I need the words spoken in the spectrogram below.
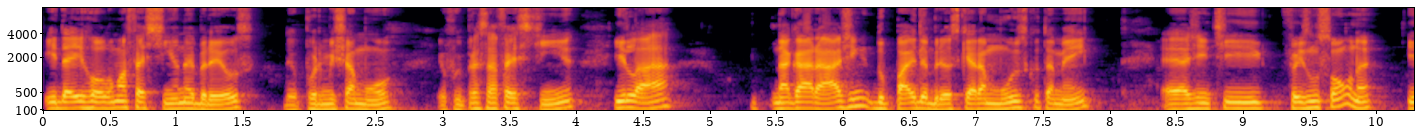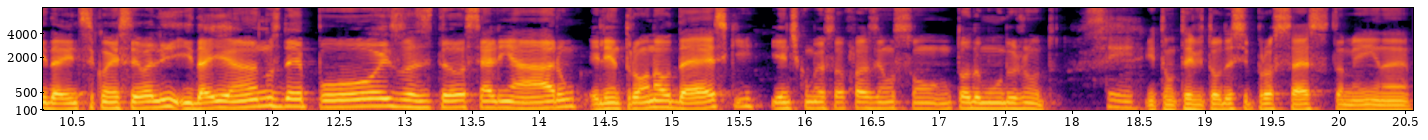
E daí rolou uma festinha no Hebreus. Daí o puro me chamou. Eu fui pra essa festinha. E lá, na garagem do pai do Hebreus, que era músico também, é, a gente fez um som, né? E daí a gente se conheceu ali. E daí, anos depois, as estrelas se alinharam. Ele entrou na Udesc e a gente começou a fazer um som todo mundo junto. Sim. Então teve todo esse processo também, né?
